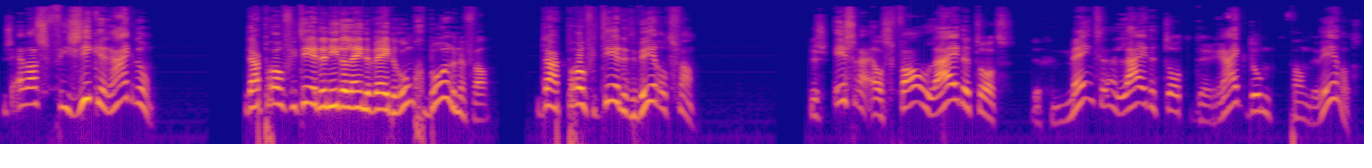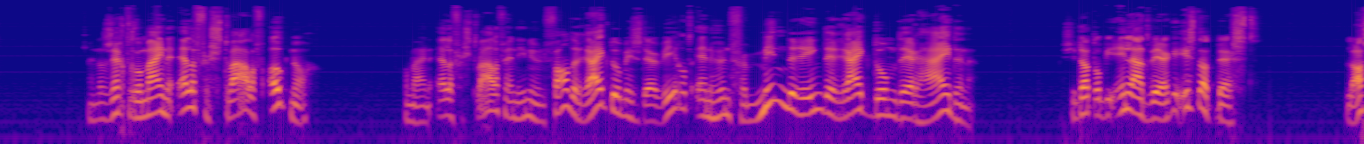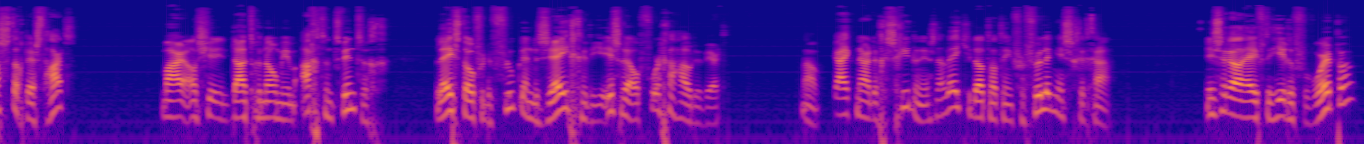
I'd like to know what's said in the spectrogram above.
Dus er was fysieke rijkdom. Daar profiteerde niet alleen de wederom geborenen van, daar profiteerde de wereld van. Dus Israëls val leidde tot, de gemeente leidde tot de rijkdom van de wereld. En dan zegt Romeinen 11 vers 12 ook nog. Romeinen 11 vers 12, en in hun val de rijkdom is der wereld en hun vermindering de rijkdom der heidenen. Als je dat op je in laat werken, is dat best lastig, best hard. Maar als je in Deuteronomium 28 leest over de vloek en de zegen die Israël voorgehouden werd. Nou, kijk naar de geschiedenis, dan weet je dat dat in vervulling is gegaan. Israël heeft de Heere verworpen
